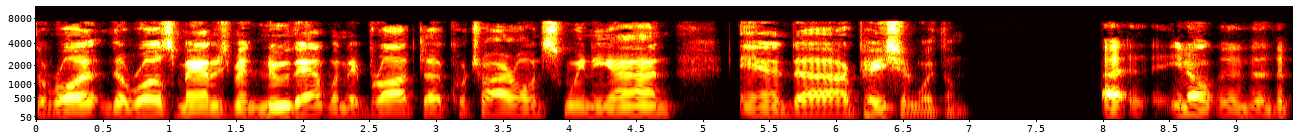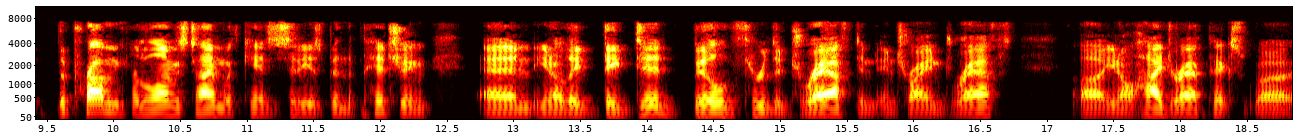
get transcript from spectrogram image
the Roy the Royals management knew that when they brought uh, Quatraro and Sweeney on, and are patient with them. You know the, the the problem for the longest time with Kansas City has been the pitching and you know they they did build through the draft and, and try and draft uh, you know high draft picks uh,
